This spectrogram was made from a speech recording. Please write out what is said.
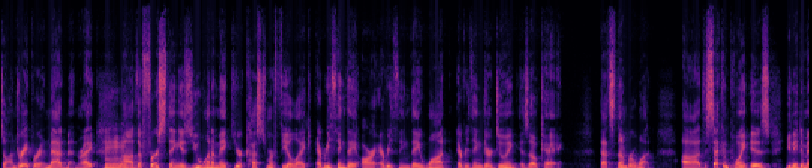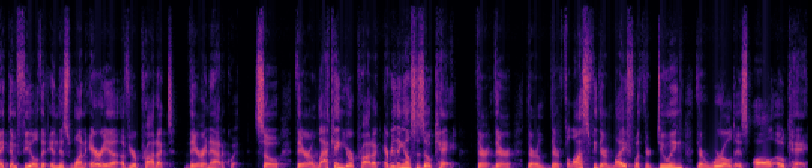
Don Draper and Mad Men, right? Mm-hmm. Uh, the first thing is you want to make your customer feel like everything they are, everything they want, everything they're doing is okay. That's number one. Uh, the second point is you need to make them feel that in this one area of your product they're inadequate. So they're lacking your product. Everything else is okay. Their, their, their, their philosophy, their life, what they're doing, their world is all okay.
